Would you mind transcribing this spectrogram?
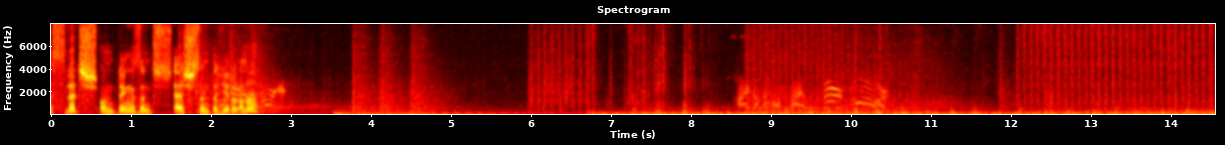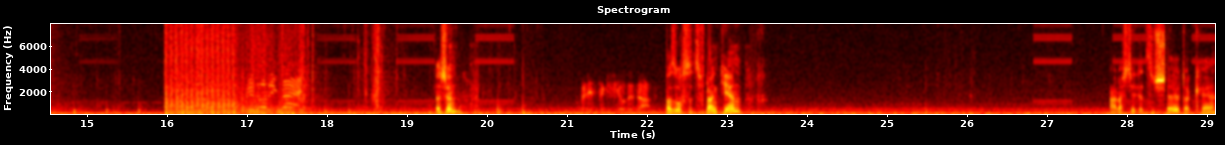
Sledge und Ding sind. Ash sind da hier drin. Sehr schön. Versuchst du zu flankieren? Ah, da steht jetzt ein Schild, okay.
